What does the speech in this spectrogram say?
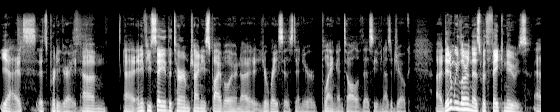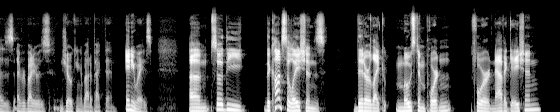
yeah, it's it's pretty great. Um, uh, and if you say the term Chinese spy balloon, uh, you're racist and you're playing into all of this, even as a joke. Uh, didn't we learn this with fake news, as everybody was joking about it back then? Anyways, um, so the the constellations that are like most important for navigation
